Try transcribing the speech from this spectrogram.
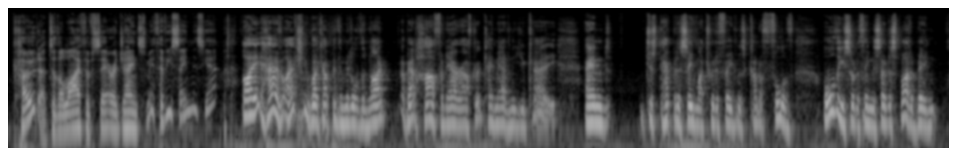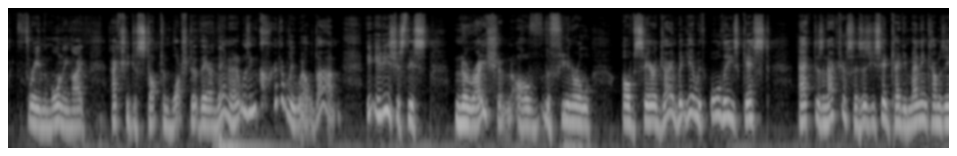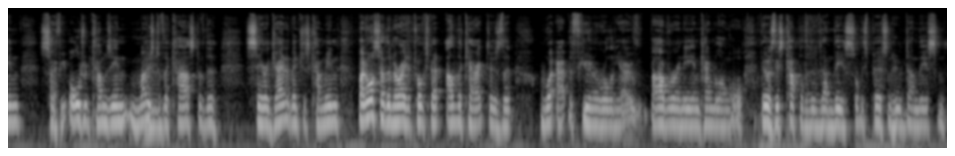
coda to the life of Sarah Jane Smith. Have you seen this yet? I have. I actually woke up in the middle of the night about half an hour after it came out in the UK and just happened to see my Twitter feed was kind of full of all these sort of things. So, despite it being three in the morning, I actually just stopped and watched it there and then, and it was incredibly well done. It, it is just this narration of the funeral of Sarah Jane, but yeah, with all these guest actors and actresses. As you said, Katy Manning comes in, Sophie Aldred comes in, most mm. of the cast of the Sarah Jane Adventures come in, but also the narrator talks about other characters that were at the funeral, and you know, Barbara and Ian came along, or there was this couple that had done this, or this person who had done this, and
